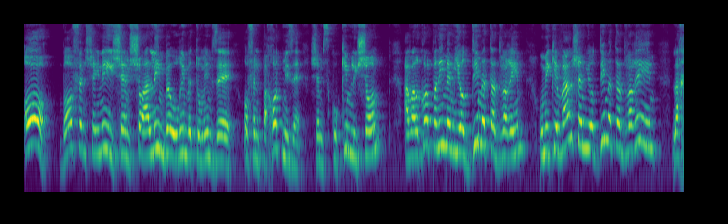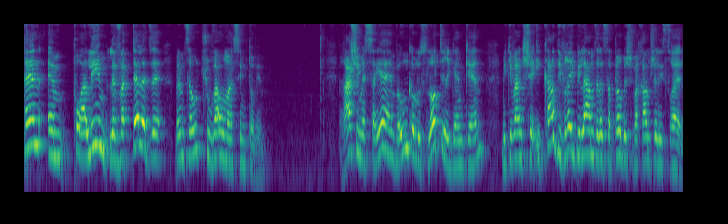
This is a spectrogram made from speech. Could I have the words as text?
או באופן שני שהם שואלים באורים ותומים זה אופן פחות מזה, שהם זקוקים לישון, אבל על כל פנים הם יודעים את הדברים, ומכיוון שהם יודעים את הדברים, לכן הם פועלים לבטל את זה באמצעות תשובה ומעשים טובים. רש"י מסיים, ואונקלוס לא תרגם כן, מכיוון שעיקר דברי בלעם זה לספר בשבחם של ישראל.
